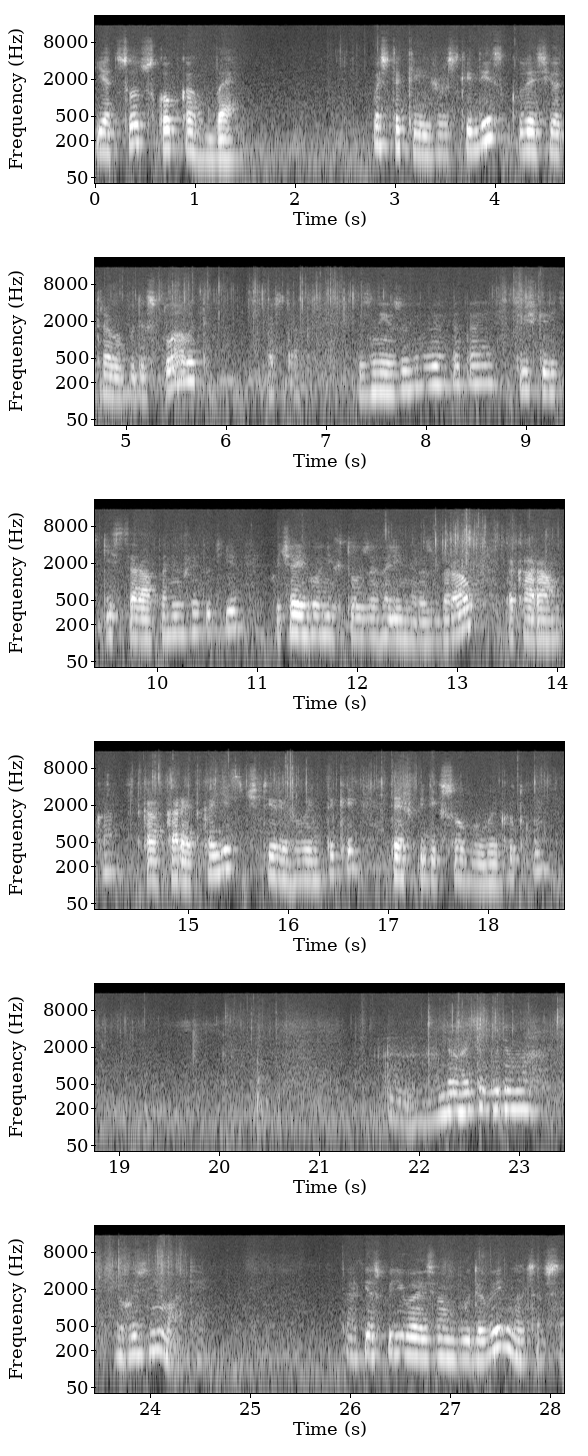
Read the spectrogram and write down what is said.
500 в скобках B. Ось такий жорсткий диск, кудись його треба буде сплавити. Ось так. Знизу він виглядає. Трішки якісь царапини вже тут є. Хоча його ніхто взагалі не розбирав. Така рамка, така каретка є, чотири гвинтики, теж під іксову викрутку. Давайте будемо його знімати. Так, я сподіваюся, вам буде видно це все.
